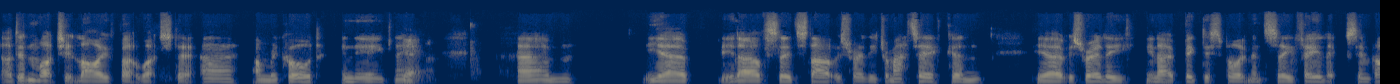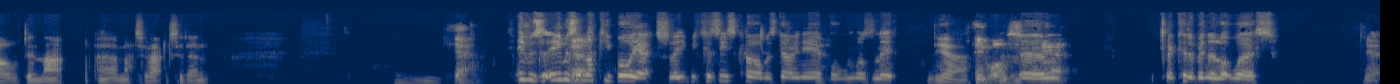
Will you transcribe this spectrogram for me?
I didn't watch it live, but I watched it uh, on record in the evening. Yeah. Um, yeah, you know, obviously the start was really dramatic, and yeah, it was really, you know, a big disappointment to see Felix involved in that uh, massive accident. Yeah, he was he was yeah. a lucky boy actually because his car was going airborne, wasn't it? Yeah, it was. Um, yeah, it could have been a lot worse. Yeah.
